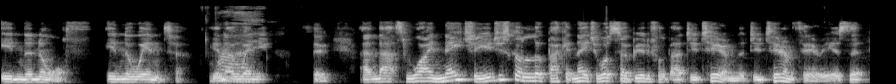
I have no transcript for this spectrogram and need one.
in the north in the winter. You right. know when you to, and that's why nature. You just got to look back at nature. What's so beautiful about deuterium? The deuterium theory is that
